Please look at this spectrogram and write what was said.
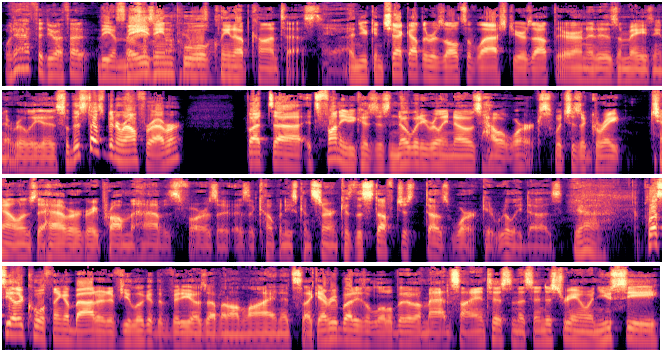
What do I have to do? I thought The amazing pool cleanup contest. Yeah. And you can check out the results of last year's out there and it is amazing. It really is. So this stuff's been around forever, but, uh, it's funny because just nobody really knows how it works, which is a great challenge to have or a great problem to have as far as a, as a company's concerned because this stuff just does work. It really does. yeah. Plus, the other cool thing about it, if you look at the videos of it online, it's like everybody's a little bit of a mad scientist in this industry. And when you see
